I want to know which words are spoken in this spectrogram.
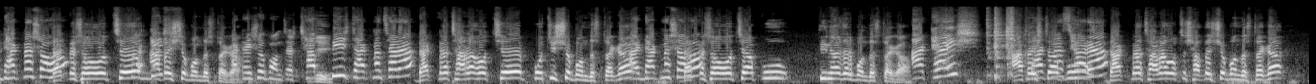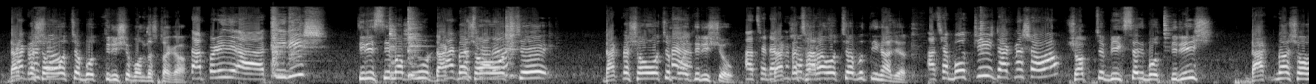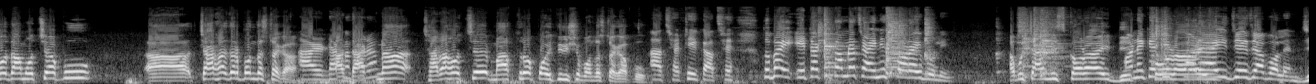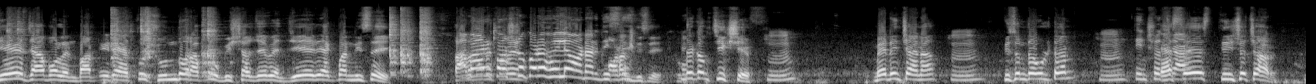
ঢাকনা সহ? ঢাকনা সহ হচ্ছে 24 আঠাইশো পঞ্চাশ টাকা। আঠাইশো পঞ্চাশ। ছাব্বিশ ঢাকনা ছাড়া? ঢাকনা ছাড়া হচ্ছে পঁচিশশো পঞ্চাশ টাকা। আর ঢাকনা সহ? ঢাকনা সহ হচ্ছে আপু তিন হাজার পঞ্চাশ টাকা। আঠাইশ? আঠাইশটা ঢাকনা আপু ছাড়া? ঢাকনা ছাড়া হচ্ছে সাতাইশশো পঞ্চাশ টাকা। ঢাকনা সহ? হচ্ছে বত্রিশশো পঞ্চাশ টাকা। তারপরে তিরিশ তিরিশ? সিম আপু ঢাকনা সহ হচ্ছে ঢাকনা সহ হচ্ছে হ্যাঁ। পঁয়ত্রিশশো। আচ্ছা, ঢাকনা ঢাকনা ছাড়া হচ্ছে আপু তিন হাজার আচ্ছা বত্রিশ ঢাকনা সহ? সবচেয়ে বিগ সাইজ বত্রিশ। ঢাকনা সহ দাম হচ্ছে আপু চার হাজার পঞ্চাশ টাকা। আর ঢাকনা ছাড়া? হচ্ছে মাত্র পঁয়ত্রিশশো পঞ্চাশ টাকা আপু। আচ্ছা ঠিক আছে। তো ভাই এটাকে তো আমরা চাইনিজ করাই বলি। আপু চাইনিজ করাই ডিপ করাই করাই যে যা বলেন। যে যা বলেন বাট এটা এত সুন্দর আপু বিশ্বাস যাবেন যে একবার নিছে তার আবার কষ্ট করে হইলে অর্ডার অর্ডার দিছে। দিছে এরকম chic chef hmm. Made in China hmm. পিছনটা উল্টান। হুম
